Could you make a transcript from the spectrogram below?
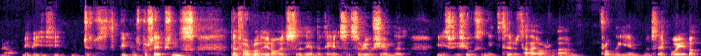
you know, maybe he, just people's perceptions differ, but you know, it's at the end of the day, it's, it's a real shame that he feels the need to retire um, from the game and step away. But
